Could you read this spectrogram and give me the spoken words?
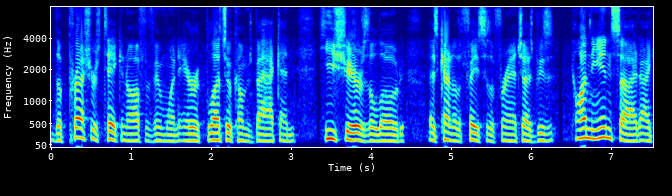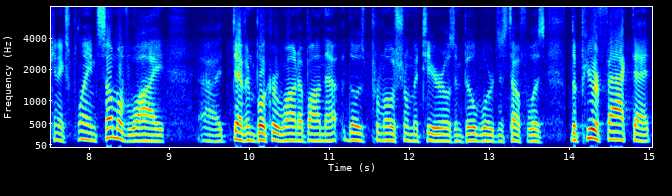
the pressure's taken off of him when Eric Bledsoe comes back and he shares the load as kind of the face of the franchise. Because on the inside, I can explain some of why uh, Devin Booker wound up on that, those promotional materials and billboards and stuff was the pure fact that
